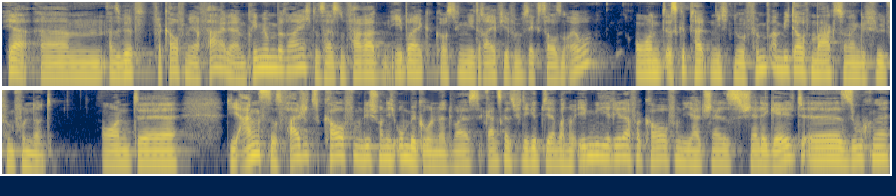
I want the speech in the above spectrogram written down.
Ja, ähm, also wir verkaufen ja Fahrräder im Premium-Bereich. Das heißt, ein Fahrrad, ein E-Bike kostet irgendwie drei, vier, fünf, sechstausend Euro. Und es gibt halt nicht nur fünf Anbieter auf dem Markt, sondern gefühlt 500. Und äh, die Angst, das Falsche zu kaufen, die ist schon nicht unbegründet, weil es ganz, ganz viele gibt, die einfach nur irgendwie die Räder verkaufen, die halt schnelles, schnelle Geld äh, suchen.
